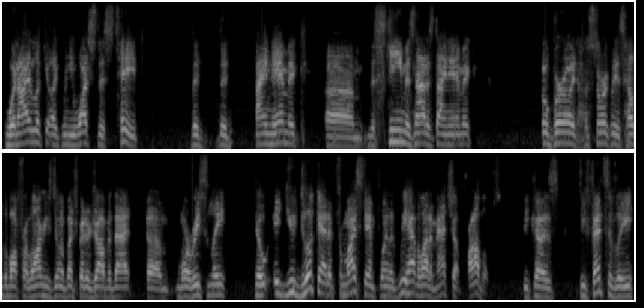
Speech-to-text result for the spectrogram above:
when I look at like when you watch this tape, the the dynamic, um, the scheme is not as dynamic. Joe Burrow historically has held the ball for long. He's doing a much better job of that um, more recently. You know, it, you look at it from my standpoint, like we have a lot of matchup problems because defensively,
